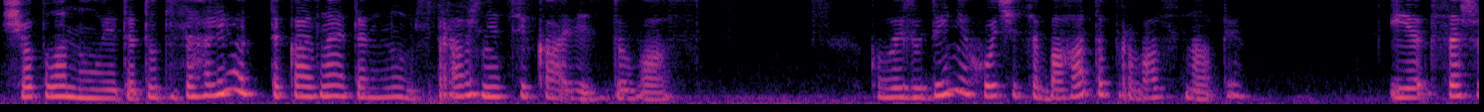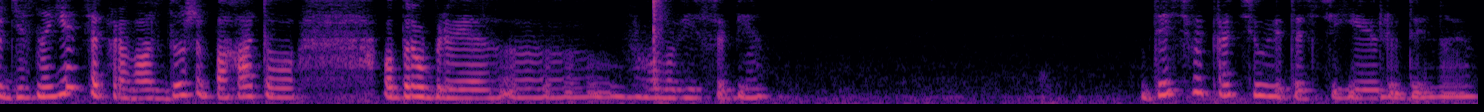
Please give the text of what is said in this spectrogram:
Що плануєте? Тут взагалі от така, знаєте, ну, справжня цікавість до вас. Коли людині хочеться багато про вас знати. І все, що дізнається про вас, дуже багато оброблює е, в голові собі. Десь ви працюєте з цією людиною.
